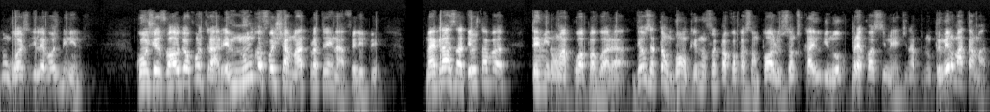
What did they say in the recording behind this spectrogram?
não gosta de levar os meninos. Com o Gesualdo é o contrário. Ele nunca foi chamado para treinar, Felipe. Mas graças a Deus estava terminou uma Copa agora. Deus é tão bom que ele não foi para a Copa São Paulo e o Santos caiu de novo precocemente no primeiro mata-mata.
